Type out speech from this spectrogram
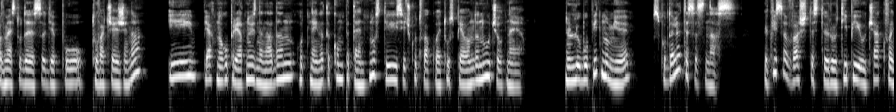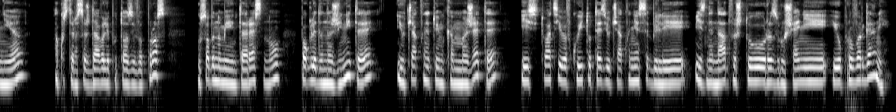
вместо да я съдя по това, че е жена и бях много приятно изненадан от нейната компетентност и всичко това, което успявам да науча от нея. Но любопитно ми е, споделете с нас. Какви са вашите стереотипи и очаквания, ако сте разсъждавали по този въпрос? Особено ми е интересно погледа на жените и очакването им към мъжете и ситуации, в които тези очаквания са били изненадващо разрушени и опровъргани.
